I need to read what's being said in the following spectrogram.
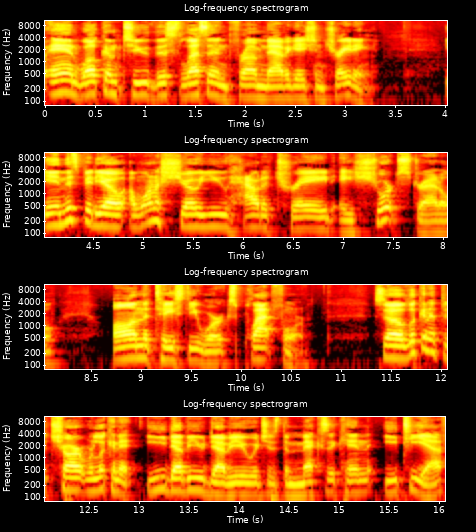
and welcome to this lesson from Navigation Trading. In this video, I want to show you how to trade a short straddle on the Tastyworks platform. So looking at the chart, we're looking at EWW, which is the Mexican ETF.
